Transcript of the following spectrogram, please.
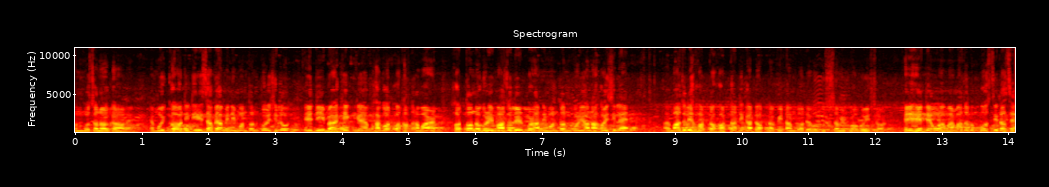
উন্মোচনৰ কাৰণে। মুখ্য অতিথি হিচাপে আমি নিমন্ত্ৰণ কৰিছিলোঁ। এই দ্বিবাৰ্ষিক ভাগৱত পাঠত আমাৰ সত্ৰনগৰী মাজুলীৰ পৰা নিমন্ত্ৰণ কৰি অনা হৈছিলে। মাজুলী সত্ৰ সত্ৰাধিকাৰ ডক্টৰ পীতাম্বৰ দেৱ গোস্বামী প্ৰভু ঈশ্বৰ। সেয়েহে তেওঁ আমাৰ মাজত উপস্থিত আছে।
